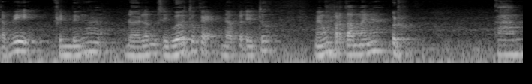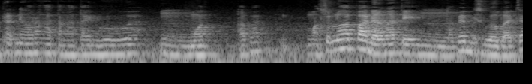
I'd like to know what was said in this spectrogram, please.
tapi feedbacknya dalam sih gua tuh kayak dapet itu memang pertamanya aduh kampret nih orang ngata-ngatain gua. Hmm. mau apa maksud lu apa dalam hati? Hmm. tapi habis gua baca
